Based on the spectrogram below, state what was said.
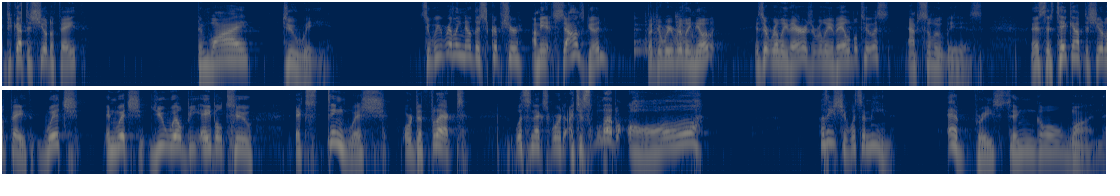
if you got the shield of faith? Then why do we? See, we really know the scripture. I mean, it sounds good, but do we really know it? Is it really there? Is it really available to us? Absolutely, it is. And it says, taking up the shield of faith, which in which you will be able to extinguish or deflect. What's the next word? I just love all. Alicia, what's it mean? Every single one.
